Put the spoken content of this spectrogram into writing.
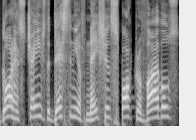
God has changed the destiny of nations, sparked revivals,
